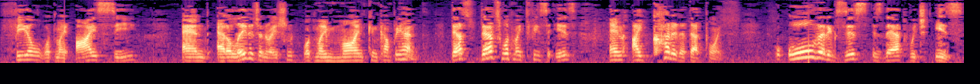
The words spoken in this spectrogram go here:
feel, what my eyes see, and at a later generation, what my mind can comprehend. That's, that's what my tfisa is, and I cut it at that point. All that exists is that which is.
